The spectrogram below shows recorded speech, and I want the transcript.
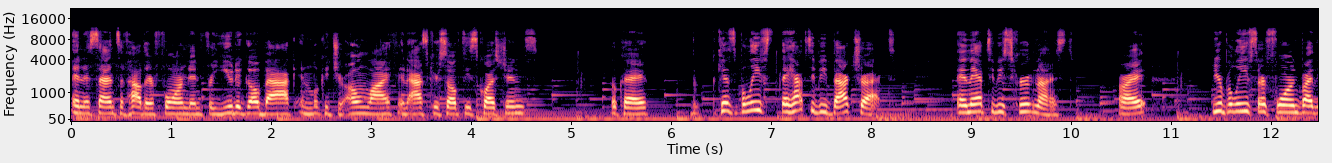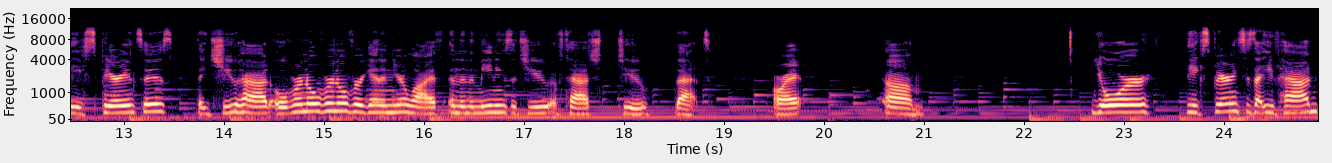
in a sense of how they're formed and for you to go back and look at your own life and ask yourself these questions. Okay? Because beliefs, they have to be backtracked and they have to be scrutinized. All right? Your beliefs are formed by the experiences that you had over and over and over again in your life, and then the meanings that you attached to that. All right? Um, your the experiences that you've had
